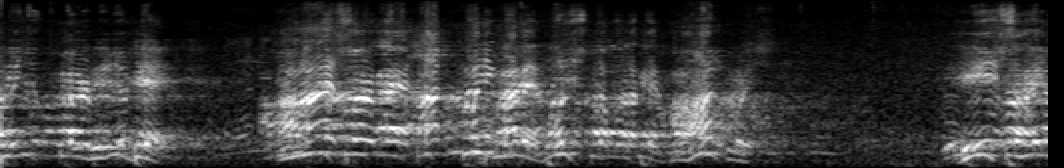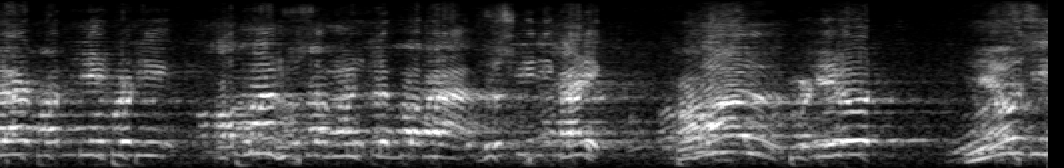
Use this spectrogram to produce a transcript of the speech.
অভিযুক্তৰ বিৰুদ্ধে আমাৰ চৰকাৰে তাৎক্ষণিকভাৱে বলিষ্ঠ পদক্ষেপ গ্ৰহণ কৰিছে। বীৰ শ্বহীদৰ পত্নীৰ প্ৰতি অপমানসূচক মন্তব্য কৰা দুষ্কৃতিকাৰীক প্ৰবল প্ৰতিৰোধ নেওচি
